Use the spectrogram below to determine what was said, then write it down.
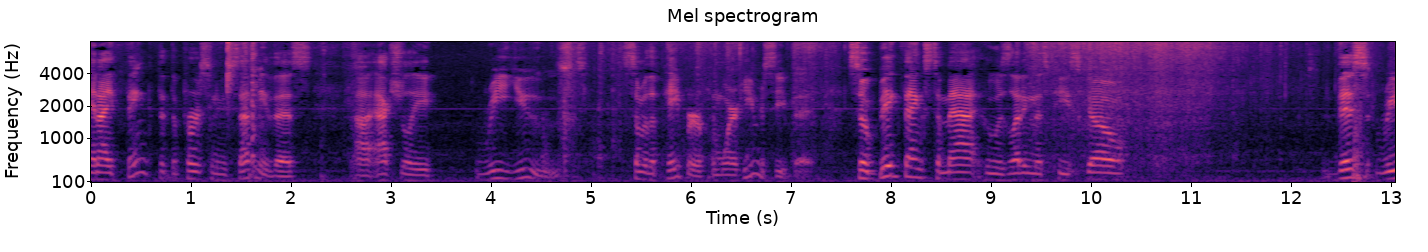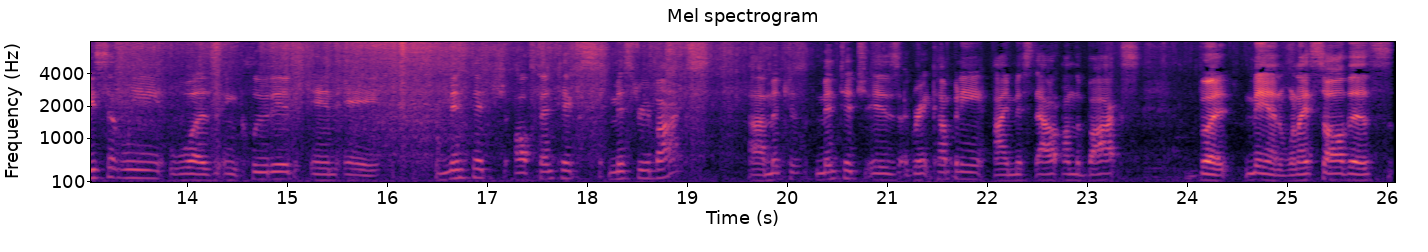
And I think that the person who sent me this uh, actually reused some of the paper from where he received it. So, big thanks to Matt who is letting this piece go. This recently was included in a Mintych Authentics mystery box. Uh, Mintych, is a great company. I missed out on the box, but man, when I saw this,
